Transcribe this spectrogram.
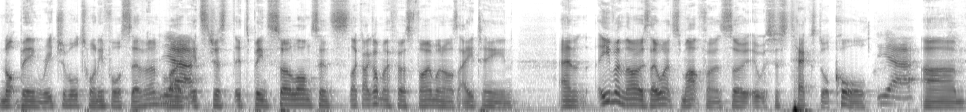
not being reachable twenty four seven. Yeah. Like it's just it's been so long since like I got my first phone when I was eighteen, and even those they weren't smartphones, so it was just text or call. yeah. Um,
